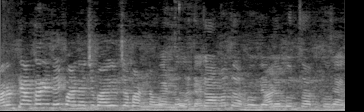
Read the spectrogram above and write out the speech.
कारण टँकरही नाही पाण्याचे बाहेरच्या भांडणं आणि कामात थांबवल्या त्या पण चालू करून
